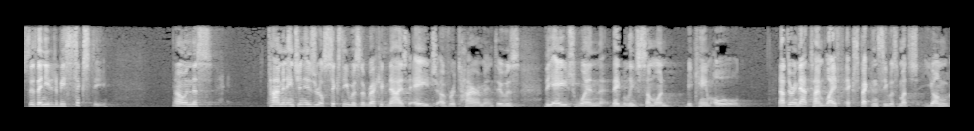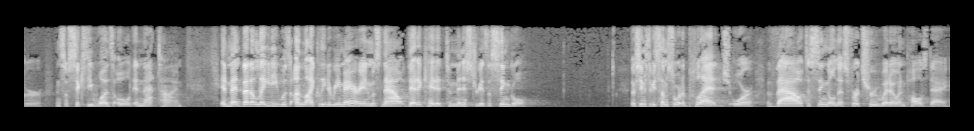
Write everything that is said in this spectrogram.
says they needed to be 60. Now, in this time in ancient Israel, 60 was the recognized age of retirement. It was the age when they believed someone became old. Now, during that time, life expectancy was much younger, and so 60 was old in that time. It meant that a lady was unlikely to remarry and was now dedicated to ministry as a single. There seems to be some sort of pledge or vow to singleness for a true widow in Paul's day.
